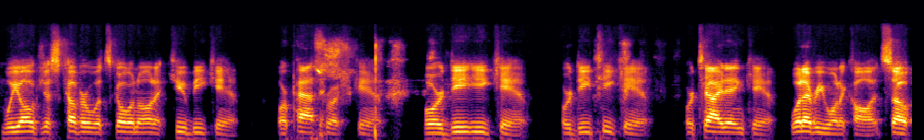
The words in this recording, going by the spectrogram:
we all just cover what's going on at QB camp or pass rush camp or DE camp or DT camp or tight end camp, whatever you want to call it. So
